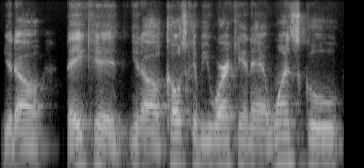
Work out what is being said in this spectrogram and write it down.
You know, they could, you know, a coach could be working at one school.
